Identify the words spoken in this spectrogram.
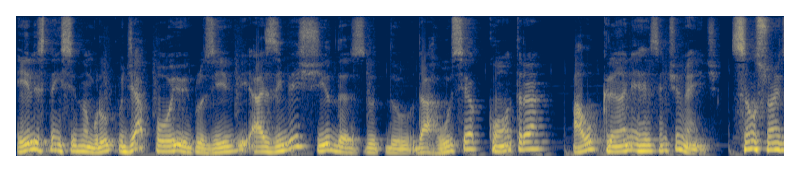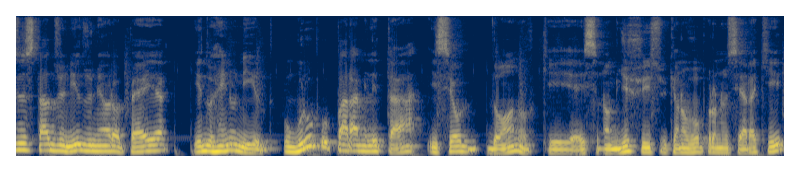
eles têm sido um grupo de apoio, inclusive, às investidas do, do, da Rússia contra a Ucrânia recentemente. Sanções dos Estados Unidos, União Europeia e do Reino Unido. O grupo paramilitar e seu dono, que é esse nome difícil que eu não vou pronunciar aqui,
